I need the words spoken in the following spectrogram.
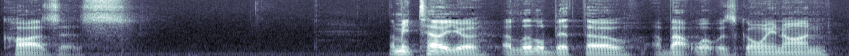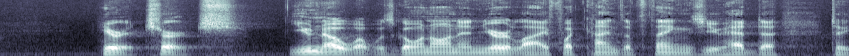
causes. Let me tell you a little bit, though, about what was going on here at church. You know what was going on in your life, what kinds of things you had to, to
